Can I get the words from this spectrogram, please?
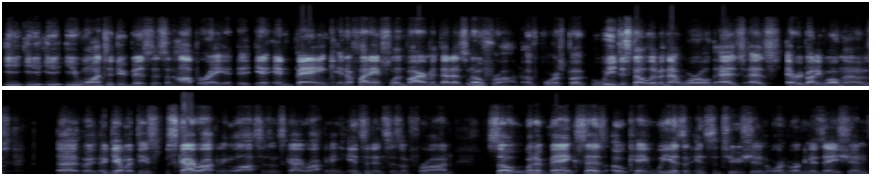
you, you, you want to do business and operate in, bank in a financial environment that has no fraud, of course, but we just don't live in that world, as as everybody well knows. Uh, again, with these skyrocketing losses and skyrocketing incidences of fraud. So when a bank says, "Okay, we as an institution or an organization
